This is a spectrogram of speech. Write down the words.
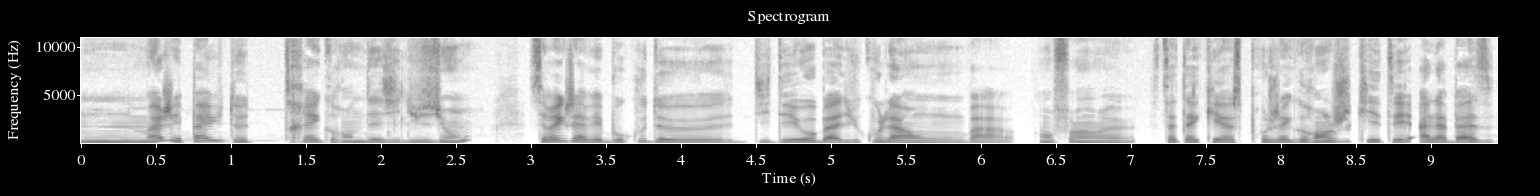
Moi, j'ai pas eu de très grandes désillusions. C'est vrai que j'avais beaucoup d'idéaux. Bah, du coup, là, on va enfin euh, s'attaquer à ce projet Grange qui était à la base,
